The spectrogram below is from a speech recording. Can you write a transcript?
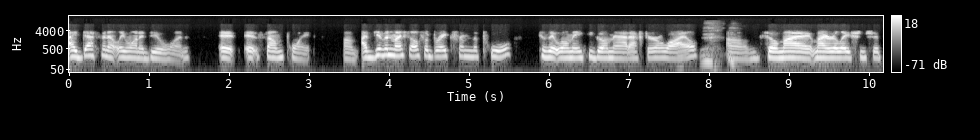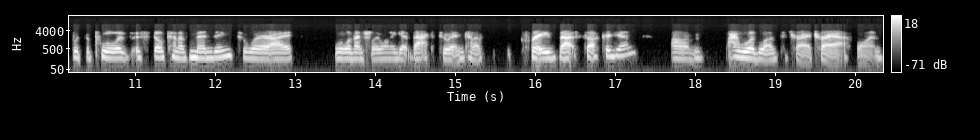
I definitely want to do one at at some point. Um, I've given myself a break from the pool because it will make you go mad after a while. um, so my my relationship with the pool is is still kind of mending to where I will eventually want to get back to it and kind of crave that suck again. Um, I would love to try a triathlon.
